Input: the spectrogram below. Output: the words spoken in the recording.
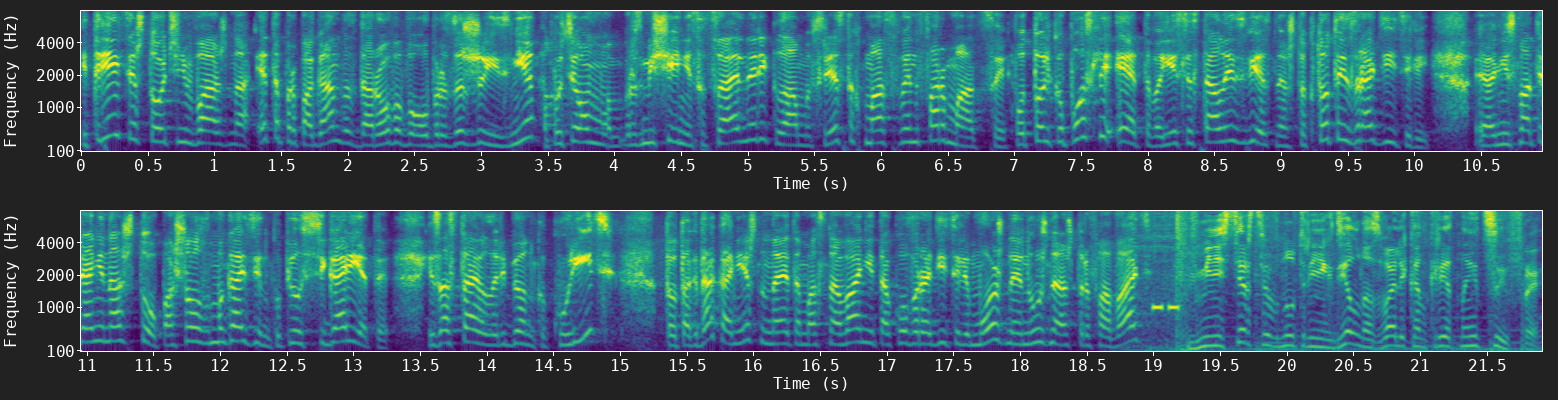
И третье, что очень важно, это пропаганда здорового образа жизни путем размещения социальной рекламы в средствах массовой информации. Вот только после этого, если стало известно, что кто-то из родителей, э, несмотря ни на что, пошел в магазин, купил сигареты и заставил ребенка курить, то тогда, конечно, на этом основании такого родителя можно и нужно оштрафовать. В Министерстве внутренних дел назвали конкретные цифры.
